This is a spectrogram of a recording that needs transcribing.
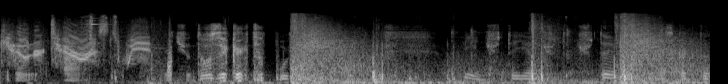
что-то- А, уже как-то путаю. Блин, что-то я, что-то, что-то я как-то... э,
